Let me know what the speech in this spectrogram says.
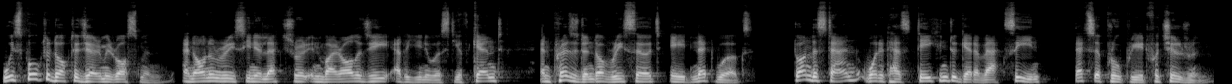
We spoke to Dr. Jeremy Rossman, an honorary senior lecturer in virology at the University of Kent and president of Research Aid Networks, to understand what it has taken to get a vaccine that's appropriate for children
